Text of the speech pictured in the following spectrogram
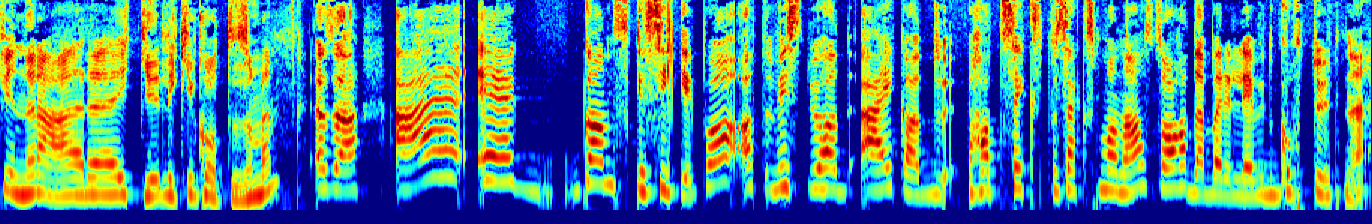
kvinner er eh, ikke like kåte som menn? Altså, jeg er ganske sikker på at hvis du hadde, jeg ikke hadde hatt sex på seks måneder, så hadde jeg bare levd godt uten det.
